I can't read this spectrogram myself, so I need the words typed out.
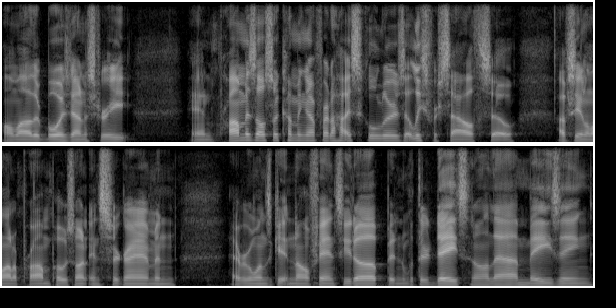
all my other boys down the street and prom is also coming up for the high schoolers, at least for South. So I've seen a lot of prom posts on Instagram, and everyone's getting all fancied up and with their dates and all that. Amazing.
